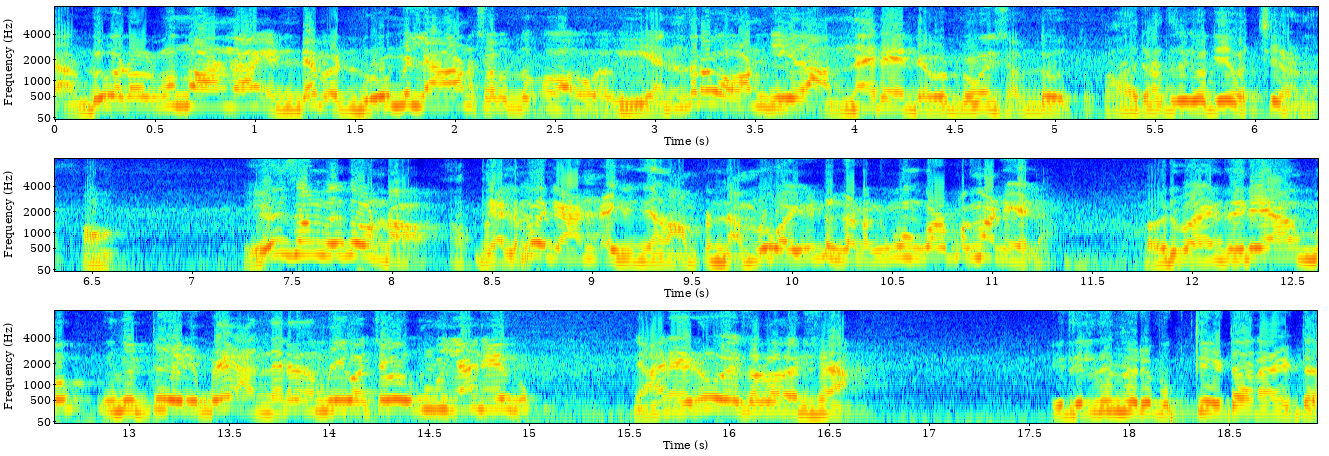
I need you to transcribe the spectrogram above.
രണ്ടു കിടക്കുന്നതാണ്. എന്റെ ബെഡ്റൂമിലാണ് ശബ്ദം യന്ത്രം ഓൺ ചെയ്ത അന്നേരം എന്റെ ബെഡ്റൂമിൽ ശബ്ദം എത്തും. പാതിരാത്രിക്കൊക്കെ ഒച്ചയാണ്. ആ. ഏത് സമയത്തും ഉണ്ടാവും ചിലപ്പോൾ രണ്ട് നമ്മൾ വൈകിട്ട് കിടക്കുമ്പോൾ കുഴപ്പം കാണിയല്ല ഒരു പതിനഞ്ചര ആകുമ്പോൾ ഇതിട്ട് കഴിയുമ്പോഴേ അന്നേരം നമ്മൾ ഈ ഒച്ച കേൾക്കുമ്പോൾ ഞാൻ ഏകും. ഞാൻ ഏഴ് വയസ്സുള്ള മനുഷ്യനാണ് ഇതിൽ നിന്നൊരു മുക്തി കിട്ടാനായിട്ട്.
